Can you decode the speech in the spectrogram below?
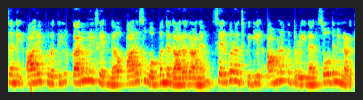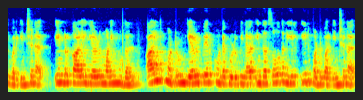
சென்னை ஆரைப்புறத்தில் கரூரை சேர்ந்த அரசு ஒப்பந்ததாரரான செல்வராஜ் வீட்டில் அமலாக்கத்துறையினர் சோதனை நடத்தி வருகின்றனர். இன்று காலை ஏழு மணி முதல் ஐந்து மற்றும் ஏழு பேர் கொண்ட குழுவினர் இந்த சோதனையில் ஈடுபட்டு வருகின்றனர்.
